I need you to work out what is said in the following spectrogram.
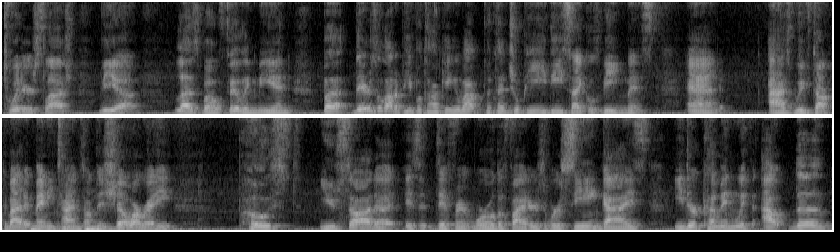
Twitter slash via Lesbo filling me in. But there's a lot of people talking about potential PED cycles being missed, and as we've talked about it many times on this show already, post USADA is a different world of fighters. We're seeing guys either come in without the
